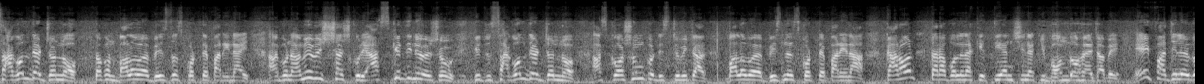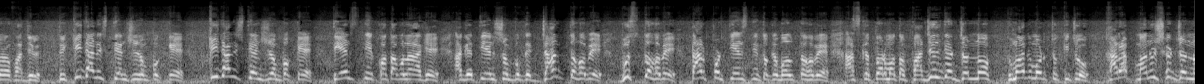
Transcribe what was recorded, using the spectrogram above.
ছাগলদের জন্য তখন ভালোভাবে বিজনেস করতে পারি নাই। এবং আমি বিশ্বাস করি, আজকের দিনে এসেও কিন্তু ছাগলদের জন্য আজকে অসংখ্য ডিস্ট্রিবিউটার ভালোভাবে বিজনেস করতে পারি না। কারণ তারা বলে নাকি টিএনসি নাকি বন্ধ হয়ে যাবে। এই ফাজিলের গড় ফাজিল, তুই কি জানিস টিএনসি সম্পর্কে? কি জানিস টিএনসি সম্পর্কে? টিএনসি নিয়ে কথা বলার আগে আগে টিএনসি সম্পর্কে জানতে হবে, বুঝতে হবে, তারপর টিএনসি নিয়ে তোকে বলতে হবে। আজকে তোর মতো ফাজিলদের জন্য, তোমার মতো কিছু খারাপ মানুষের জন্য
